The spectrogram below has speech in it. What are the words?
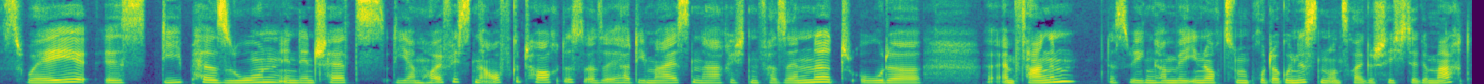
Sway ist die Person in den Chats, die am häufigsten aufgetaucht ist. Also er hat die meisten Nachrichten versendet oder äh, empfangen. Deswegen haben wir ihn auch zum Protagonisten unserer Geschichte gemacht.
